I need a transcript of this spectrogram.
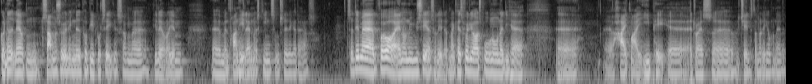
gå ned og lave den samme søgning ned på biblioteket, som øh, de laver derhjemme, øh, men fra en helt anden maskine, som slet ikke er deres. Så det med at prøve at anonymisere sig lidt, man kan selvfølgelig også bruge nogle af de her øh, øh hide my IP øh, address øh, tjenester, der ligger på nettet.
